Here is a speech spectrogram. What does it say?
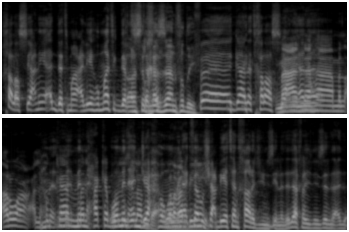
خلاص يعني أدت ما عليه وما تقدر قالت تستمر. الخزان فضي. فقالت خلاص مع يعني أنا أنها من أروع الحكام من, حكموا ومن نيوزيلندا انجحهم ومن. اكثرهم شعبيه خارج نيوزيلندا داخل نيوزيلندا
